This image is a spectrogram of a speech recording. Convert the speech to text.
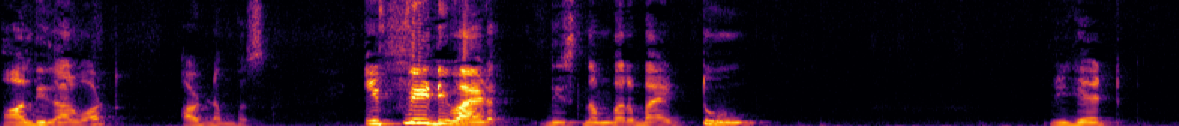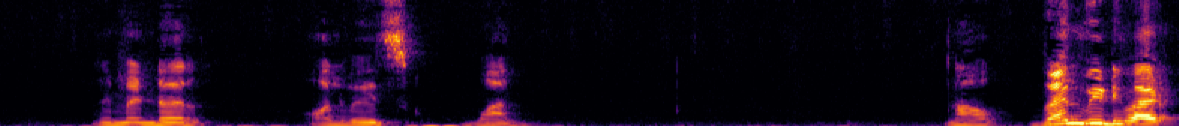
all these are what odd numbers. If we divide this number by 2 we get remainder always 1. Now when we divide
